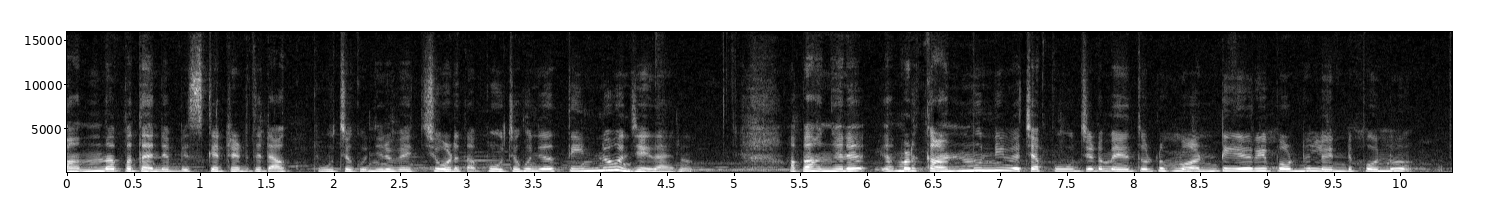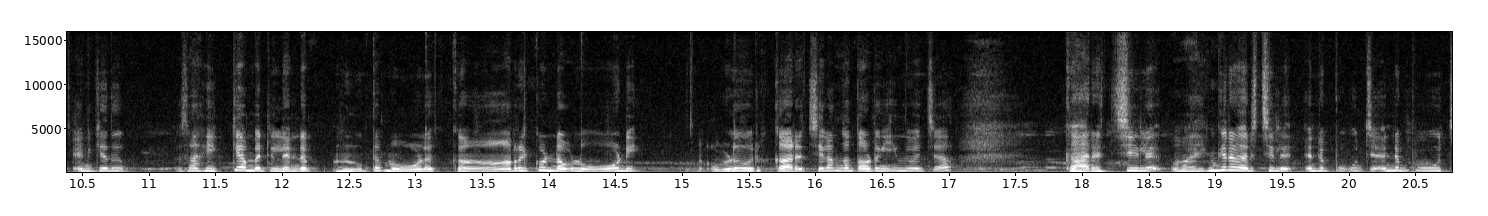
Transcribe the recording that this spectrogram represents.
വന്നപ്പോൾ തന്നെ ബിസ്ക്കറ്റ് എടുത്തിട്ട് ആ പൂച്ചക്കുഞ്ഞിന് വെച്ച് കൊടുത്ത് ആ പൂച്ചക്കുഞ്ഞിന് തിന്നുകയും ചെയ്തായിരുന്നു. അപ്പം അങ്ങനെ നമ്മുടെ കൺമുന്നിൽ വെച്ച ആ പൂച്ചയുടെ മേത്തോട്ട് വണ്ടി കയറിയപ്പോൾ ഉണ്ടല്ലോ എന്റെ പൊന്നു. എനിക്കത് സഹിക്കാൻ പറ്റില്ല. എന്റെ മൂത്ത മോൾ കാറിക്കൊണ്ട് അവൾ ഓടി. അവൾ ഒരു കരച്ചിൽ അങ്ങ് തുടങ്ങി എന്ന് വെച്ചാൽ കരച്ചിൽ ഭയങ്കര കരച്ചിൽ എന്റെ പൂച്ച എന്റെ പൂച്ച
